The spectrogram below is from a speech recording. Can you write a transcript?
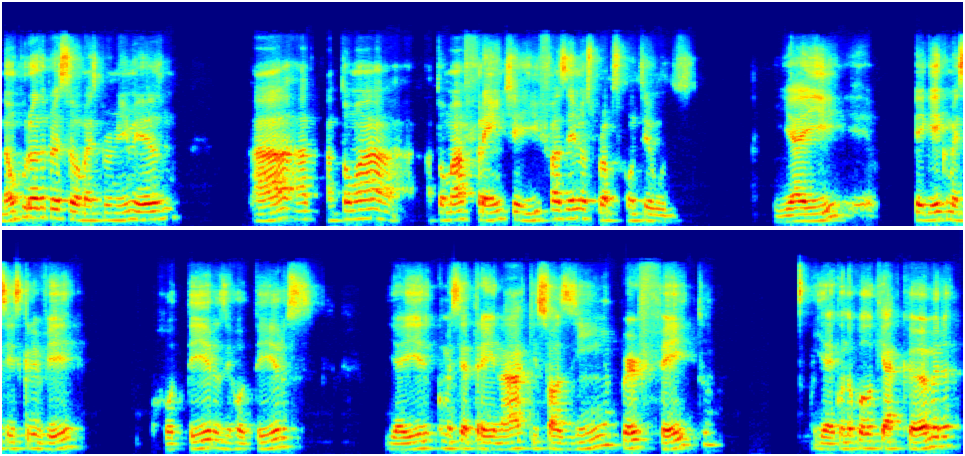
não por outra pessoa, mas por mim mesmo, a, a, a tomar a tomar a frente e fazer meus próprios conteúdos. E aí peguei, comecei a escrever roteiros e roteiros. E aí comecei a treinar aqui sozinho, perfeito. E aí quando eu coloquei a câmera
